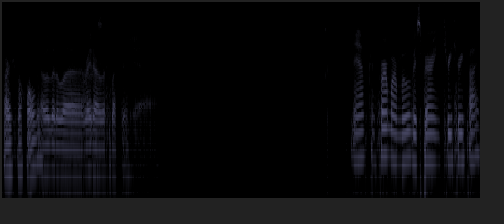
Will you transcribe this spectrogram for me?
Partial holding. Oh, a little uh, Oh, radar reflector. Yeah. Nav, confirm our move is bearing 335.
